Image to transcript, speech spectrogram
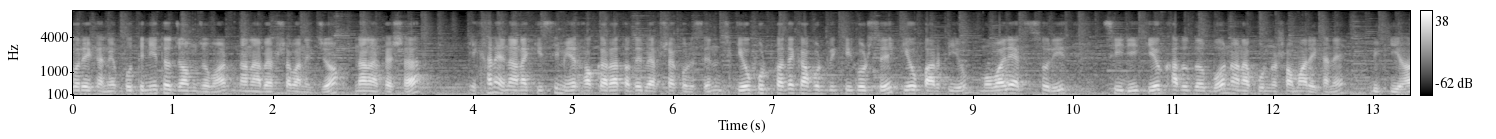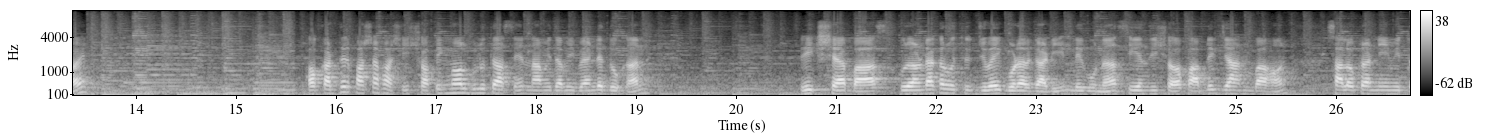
করে এখানে প্রতিনিয়ত জমজমাট, নানা ব্যবসা বাণিজ্য, নানা পেশা। এখানে নানা কিসিমের হকাররা তাদের ব্যবসা করেছেন। কেউ ফুটপাতে কাপড় বিক্রি করছে, কেউ পারফিউম, মোবাইল অ্যাক্সেসরিজ সিডি, কেউ খাদ্যদ্রব্য, নানা সমার এখানে বিক্রি হয়। হকারদের পাশাপাশি শপিং মলগুলোতে আছে নামি দামি ব্র্যান্ডের দোকান। রিক্সা, বাস, পুরান ঢাকার ঐতিহ্যবাহী ঘোড়ার গাড়ি, লেগুনা সিএনজি সহ পাবলিক যানবাহন চালকরা নিয়মিত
